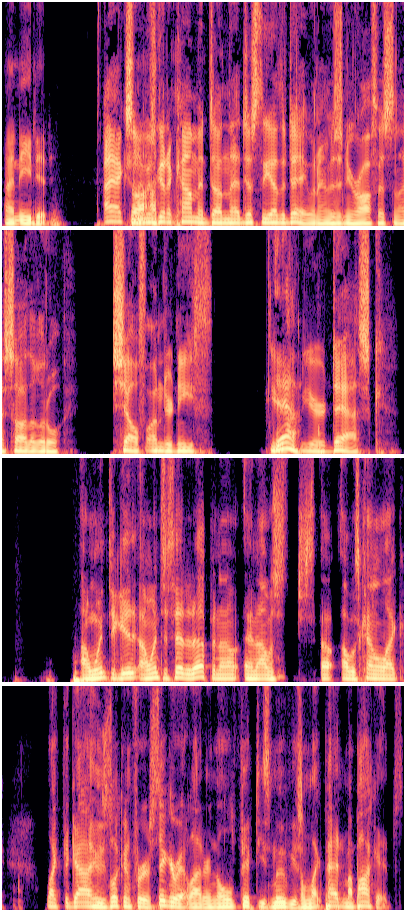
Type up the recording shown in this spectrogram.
I need it. I actually So was going to comment on that just the other day when I was in your office and I saw the little shelf underneath your, Yeah. your desk. I went to get I went to set it up and I and I was just, I was kind of like like the guy who's looking for a cigarette lighter in the old 50s movies. I'm like patting my pockets.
